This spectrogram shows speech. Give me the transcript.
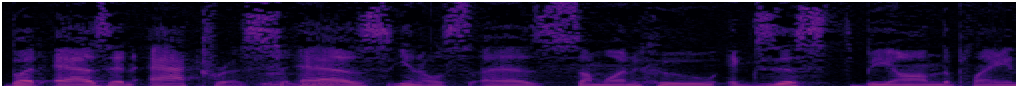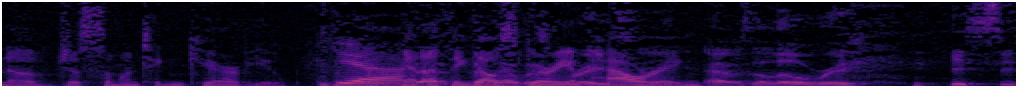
but as an actress, Mm-hmm. as you know, as someone who exists beyond the plane of just someone taking care of you. Yeah. And I think but that was very racy. empowering. That was a little racy.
